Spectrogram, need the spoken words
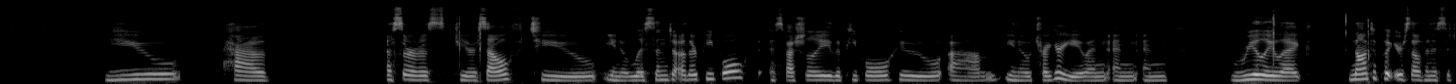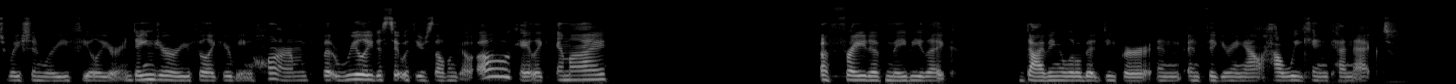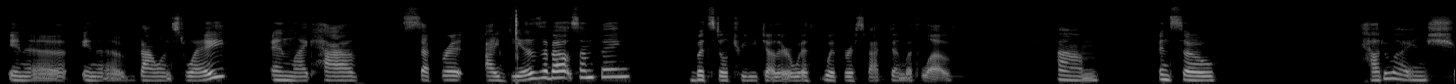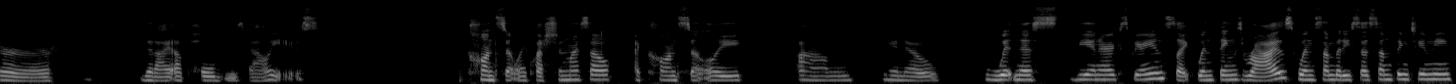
You have a service to yourself to, you know, listen to other people, especially the people who, um, you know, trigger you and, and, and really like not to put yourself in a situation where you feel you're in danger or you feel like you're being harmed, but really to sit with yourself and go, oh, okay, like, am I afraid of maybe like diving a little bit deeper and, and figuring out how we can connect in a in a balanced way and like have separate ideas about something but still treat each other with with respect and with love. Um and so how do i ensure that i uphold these values? I constantly question myself. I constantly um you know witness the inner experience like when things rise when somebody says something to me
